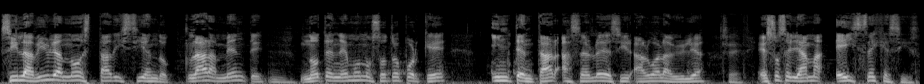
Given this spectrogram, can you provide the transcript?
Si la Biblia no está diciendo claramente, no tenemos nosotros por qué intentar hacerle decir algo a la Biblia, eso se llama eisegesis.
